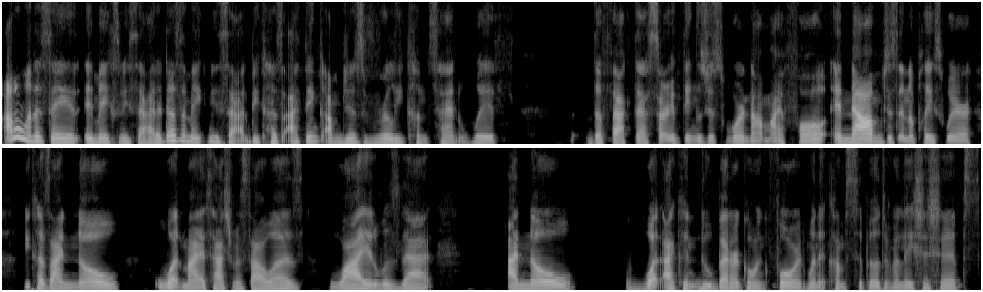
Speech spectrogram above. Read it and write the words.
I don't want to say it, makes me sad. It doesn't make me sad because I think I'm just really content with the fact that certain things just were not my fault. And now I'm just in a place where because I know what my attachment style was, why it was that, I know what I can do better going forward when it comes to building relationships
